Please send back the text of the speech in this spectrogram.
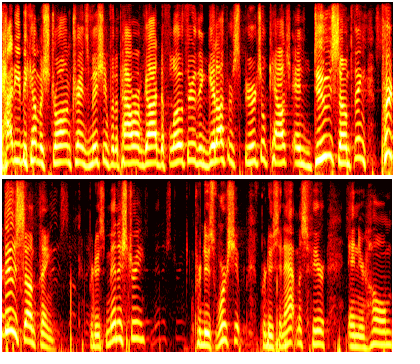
How do you become a strong transmission for the power of God to flow through? Then get off your spiritual couch and do something. Produce something. Produce ministry, produce worship, produce an atmosphere in your home.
